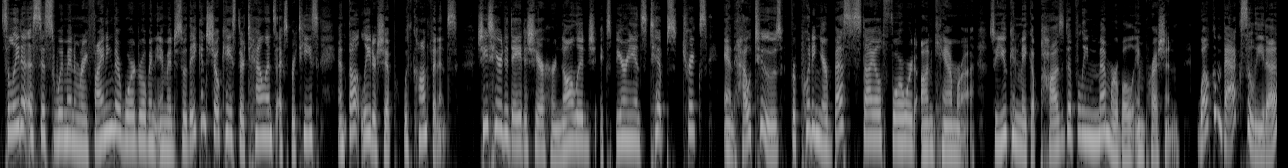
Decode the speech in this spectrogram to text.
Solita assists women in refining their wardrobe and image so they can showcase their talents, expertise, and thought leadership with confidence. She's here today to share her knowledge, experience, tips, tricks, and how to's for putting your best style forward on camera so you can make a positively memorable impression. Welcome back, Solita.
